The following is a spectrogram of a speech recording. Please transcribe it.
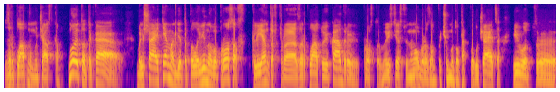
зарплатным участком. Ну, это такая большая тема, где-то половина вопросов клиентов про зарплату и кадры просто, ну, естественным образом почему-то так получается. И вот э,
